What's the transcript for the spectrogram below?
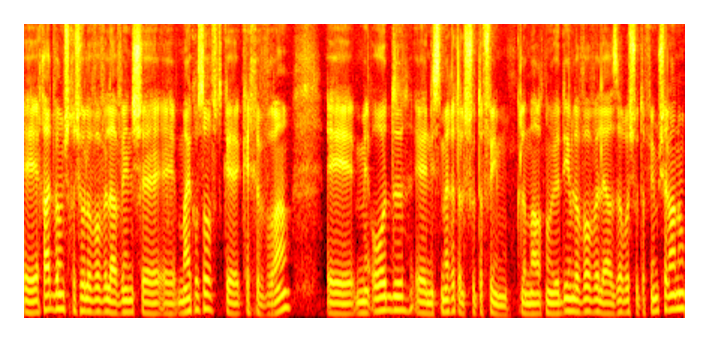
אה, אחד הדברים שחשוב לבוא ולהבין שמייקרוסופט כחברה אה, מאוד אה, נסמכת על שותפים. כלומר, אנחנו יודעים לבוא ולהיעזר בשותפים שלנו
